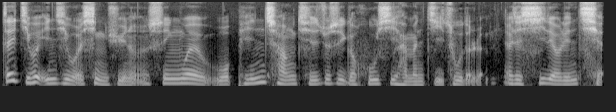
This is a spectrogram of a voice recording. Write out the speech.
这一集会引起我的兴趣呢，是因为我平常其实就是一个呼吸还蛮急促的人，而且吸的有点浅，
